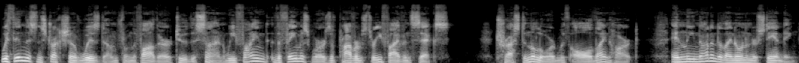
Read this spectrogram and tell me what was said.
Within this instruction of wisdom from the Father to the Son, we find the famous words of Proverbs 3, 5, and 6. Trust in the Lord with all thine heart, and lean not unto thine own understanding.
